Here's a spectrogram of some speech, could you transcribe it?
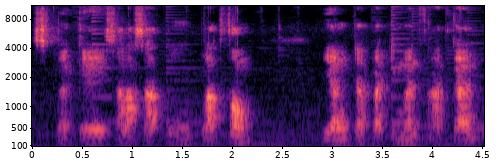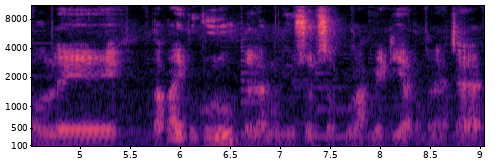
sebagai salah satu platform yang dapat dimanfaatkan oleh Bapak Ibu guru dalam menyusun sebuah media pembelajaran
